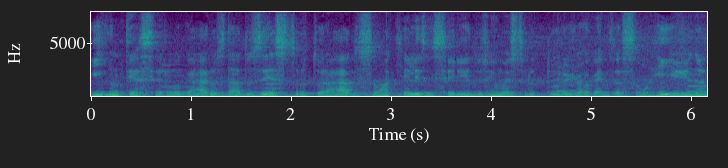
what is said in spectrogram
E em terceiro lugar, os dados estruturados são aqueles inseridos em uma estrutura de organização rígida,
